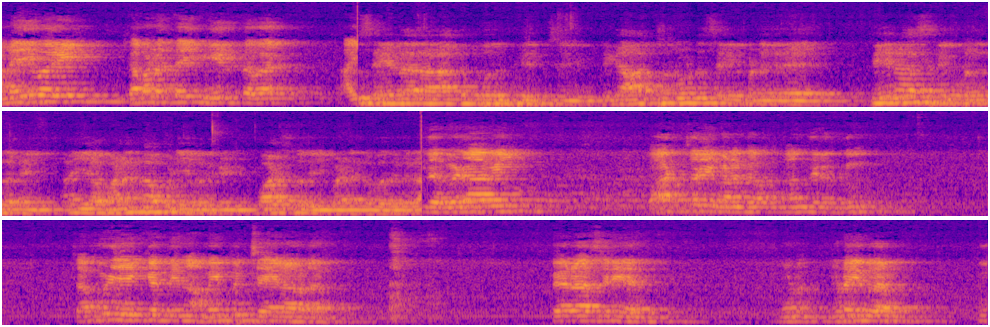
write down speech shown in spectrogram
அனைவரின் கவனத்தை ஈர்த்தவர் செயலராக பொறுப்பேற்று மிக ஆற்றலோடு செயல்படுகிற பேராசிரியர் பெருந்தகை ஐயா வணங்காமணி அவர்கள் வாழ்த்துறை வழங்க வருகிறார். இந்த விழாவில் வாழ்த்துறை வழங்க வந்திருக்கும் தமிழ் இயக்கத்தின் அமைப்பு செயலாளர் பேராசிரியர் முனைவர் கு.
